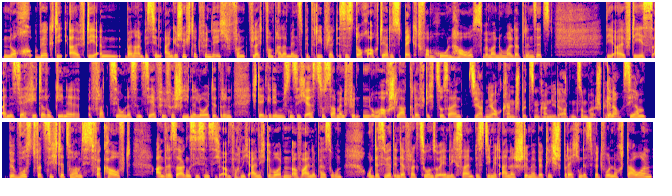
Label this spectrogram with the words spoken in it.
Noch wirkt die AfD ein, beinahe ein bisschen eingeschüchtert, finde ich, von, vielleicht vom Parlamentsbetrieb. Vielleicht ist es doch auch der Respekt vom Hohen Haus, wenn man nun mal da drin sitzt. Die AfD ist eine sehr heterogene Fraktion. Da sind sehr viele verschiedene Leute drin. Ich denke, die müssen sich erst zusammenfinden, um auch schlagkräftig zu sein. Sie hatten ja auch keinen Spitzenkandidaten zum Beispiel. Genau. Sie haben bewusst verzichtet, so haben sie es verkauft. Andere sagen, sie sind sich einfach nicht einig geworden auf eine Person. Und das wird in der Fraktion so ähnlich sein. Bis die mit einer Stimme wirklich sprechen, das wird wohl noch dauern.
